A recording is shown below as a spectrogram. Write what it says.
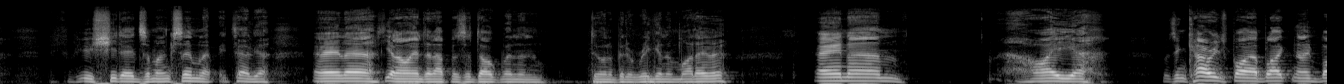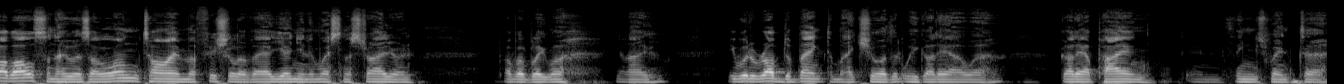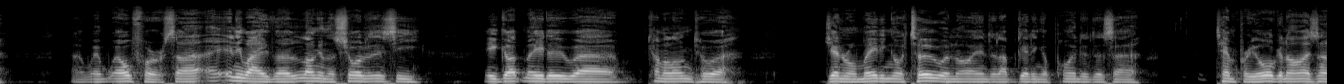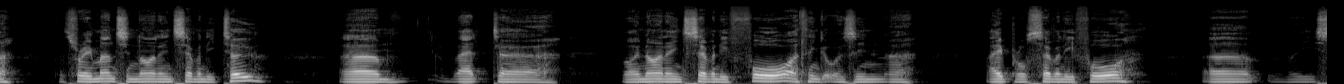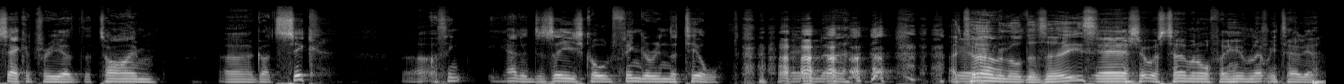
Few shitheads amongst them, let me tell you. And, uh, you know, I ended up as a dogman and doing a bit of rigging and whatever. And um, I uh, was encouraged by a bloke named Bob Olsen, who was a long time official of our union in Western Australia and probably, were, you know, he would have robbed a bank to make sure that we got our uh, got our pay and, and things went uh, uh, went well for us. So uh, anyway, the long and the short of this, he he got me to uh, come along to a general meeting or two, and I ended up getting appointed as a temporary organiser for three months in 1972. Um, that uh, by 1974, I think it was in uh, April 74, uh, the secretary at the time uh, got sick. Uh, I think he had a disease called finger in the till. and, uh, a yeah. terminal disease. Yes, it was terminal for him, let me tell you.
